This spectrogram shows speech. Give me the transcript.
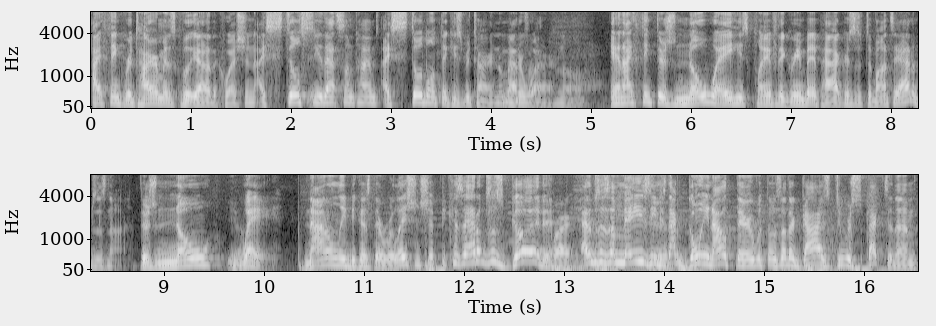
I think retirement is completely out of the question. I still see that sometimes. I still don't think he's retiring, no matter what. No. And I think there's no way he's playing for the Green Bay Packers if Davante Adams is not. There's no way. Not only because their relationship, because Adams is good. Right. Adams is amazing. He's not going out there with those other guys. Due respect to them.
